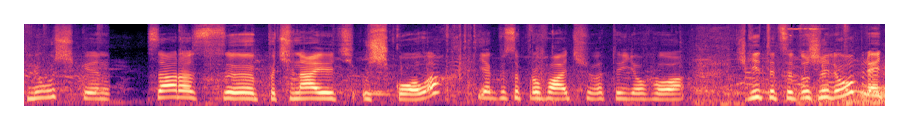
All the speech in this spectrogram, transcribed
клюшки. Зараз е, починають у школах якби запроваджувати його. Діти це дуже люблять.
